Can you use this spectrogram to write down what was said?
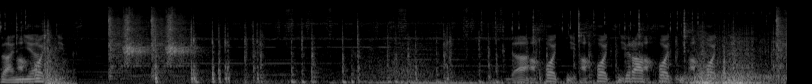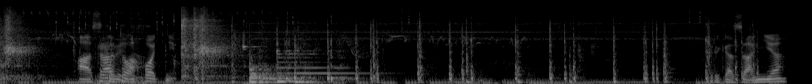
Приказание. Охотник. Да, охотник, охотник, Здрав, охотник, охотник. Ас готов, охотник. Приказание.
